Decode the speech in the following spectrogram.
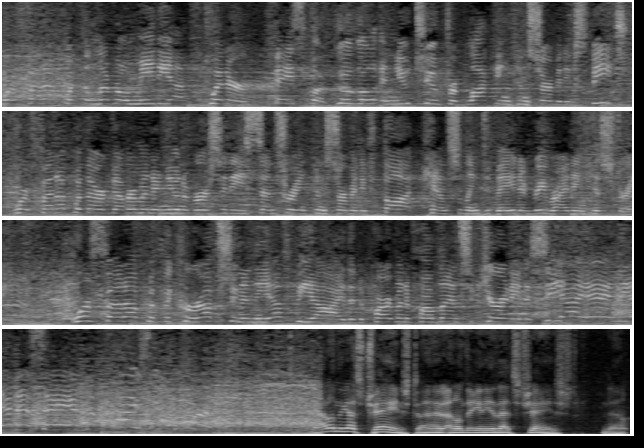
We're fed up with the liberal media, Twitter, Facebook, Google, and YouTube for blocking conservative speech. We're fed up with our government and universities censoring conservative thought, canceling debate, and rewriting history. We're fed up with the corruption in the FBI, the Department of Homeland Security, the CIA, the NSA, and the FISA court. Yeah, I don't think that's changed. I, I don't think any of that's changed. No.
